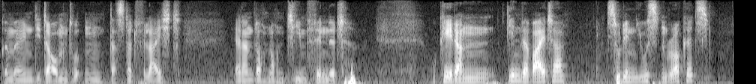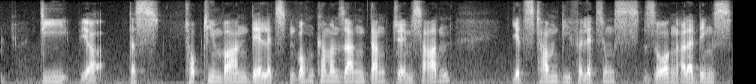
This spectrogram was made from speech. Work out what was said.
können wir ihm die Daumen drücken, dass das vielleicht er dann doch noch ein Team findet. Okay, dann gehen wir weiter zu den Houston Rockets, die ja das Top-Team waren der letzten Wochen, kann man sagen, dank James Harden. Jetzt haben die Verletzungssorgen allerdings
